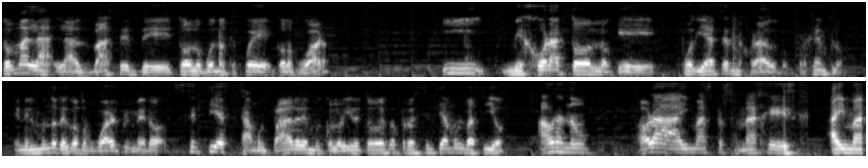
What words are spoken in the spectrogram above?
toma las bases de todo lo bueno que fue God of War y mejora todo lo que podía ser mejorado. Por ejemplo, en el mundo de God of War el primero se sentía estaba muy padre, muy colorido y todo eso, pero se sentía muy vacío. Ahora no. Ahora hay más personajes, hay más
